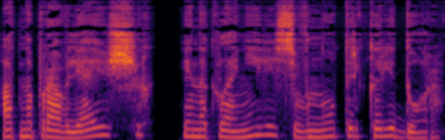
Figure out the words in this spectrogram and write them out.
от направляющих и наклонились внутрь коридора.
